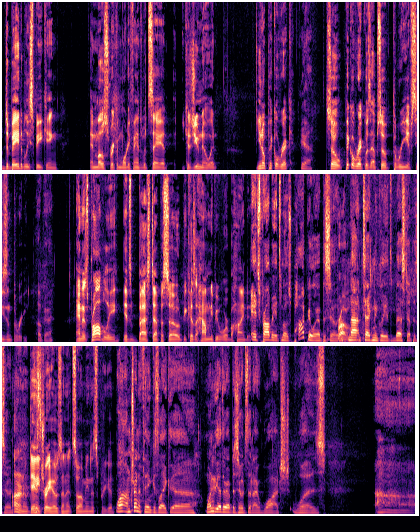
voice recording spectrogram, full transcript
debatably speaking, and most Rick and Morty fans would say it because you know it. You know Pickle Rick. yeah So Pickle Rick was episode three of season three, okay and it's probably its best episode because of how many people were behind it. it's probably its most popular episode Probably. not technically its best episode I don't know. Danny Trejo's in it, so I mean it's pretty good. Well, I'm trying to think. Is like uh, one of the other episodes that I watched was uh,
